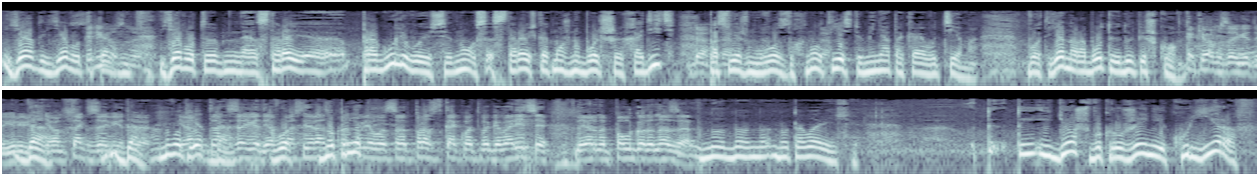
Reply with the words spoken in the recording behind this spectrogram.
Я, я вот, как, я вот э, стараюсь, э, прогуливаюсь, ну, стараюсь как можно больше ходить да, по свежему да, воздуху. Ну, да. вот есть у меня такая вот тема. Вот, я на работу иду пешком. Как я вам завидую, Юрий да. я вам так завидую. Да. Ну, вот я, я вам так да. завидую. Я вот. в последний раз но прогуливался, при... вот просто как вот вы говорите, наверное, полгода назад. Ну, ну, ну, ну товарищи, ты идешь в окружении курьеров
